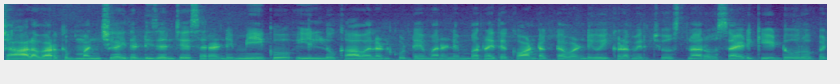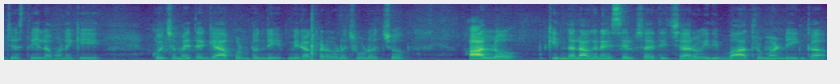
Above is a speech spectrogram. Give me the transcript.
చాలా వరకు మంచిగా అయితే డిజైన్ చేశారండి. మీకు ఈ ఇల్లు కావాలనుకుంటే మన నెంబర్ని అయితే కాంటాక్ట్ అవ్వండి. ఇక్కడ మీరు చూస్తున్నారు. సైడ్కి డోర్ ఓపెన్ చేస్తే ఇలా మనకి కొంచెం అయితే గ్యాప్ ఉంటుంది మీరు అక్కడ కూడా చూడొచ్చు. హాల్లో కింద లాగానే సెల్ఫ్స్ అయితే ఇచ్చారు. ఇది బాత్రూమ్ అండి ఇంకా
